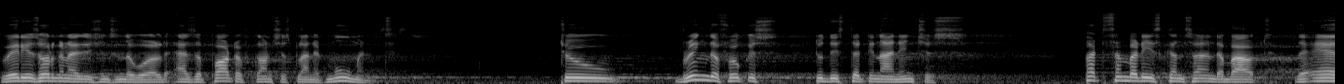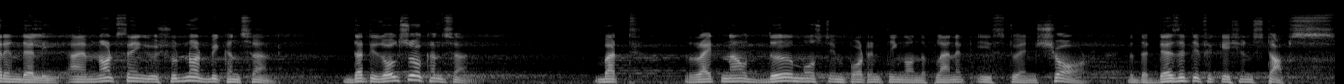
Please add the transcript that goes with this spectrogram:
various organizations in the world as a part of Conscious Planet movement to bring the focus to these thirty-nine inches. But somebody is concerned about the air in Delhi. I am not saying you should not be concerned, that is also a concern. But right now, the most important thing on the planet is to ensure that the desertification stops.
